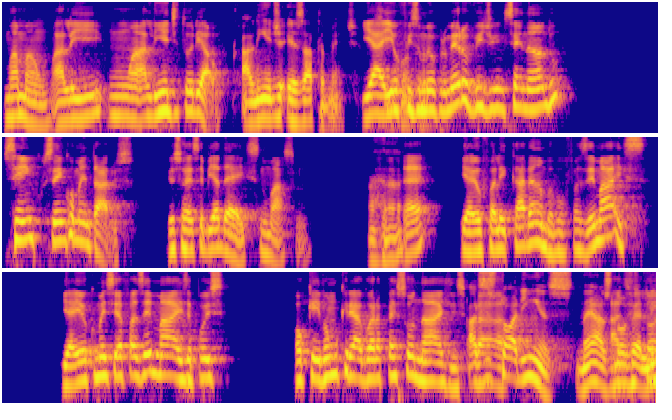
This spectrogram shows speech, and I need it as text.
uma mão ali, uma linha editorial. a linha de exatamente. E aí Você eu fiz o meu primeiro vídeo encenando sem, sem comentários. Eu só recebia 10 no máximo. Aham. né? E aí eu falei, caramba, vou fazer mais. E aí eu comecei a fazer mais. Depois, ok, vamos criar agora personagens. As pra- historinhas, né? As, as novelinhas.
